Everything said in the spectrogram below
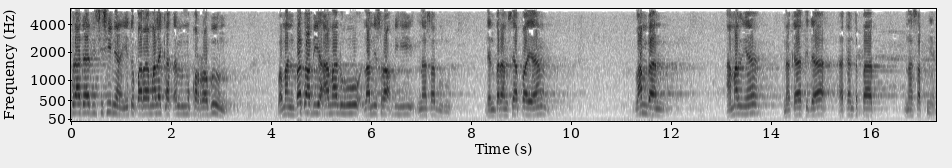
berada di sisinya yaitu para malaikat al-muqarrabun. Wa man bata bi amaluhu lam yusra nasabuhu. Dan barang siapa yang lamban amalnya maka tidak akan cepat nasabnya.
